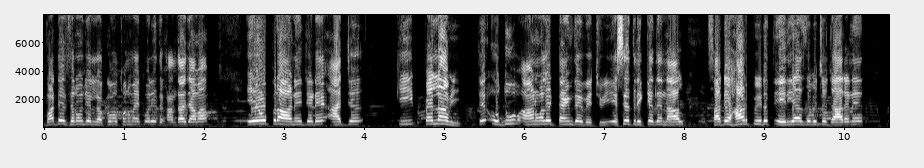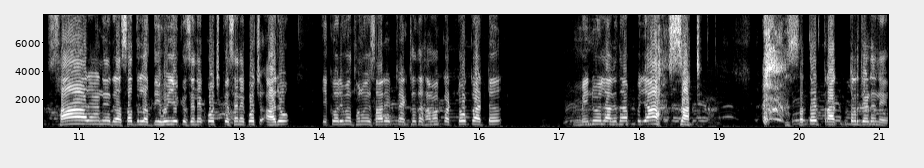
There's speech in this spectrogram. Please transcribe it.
ਵਾਢੇ ਸਿਰੋਂ ਜੇ ਲੱਗੋ, ਤੁਹਾਨੂੰ ਮੈਂ ਇੱਕ ਵਾਰੀ ਦਿਖਾਉਂਦਾ ਜਾਵਾਂ। ਇਹ ਉਹ ਭਰਾ ਨੇ ਜਿਹੜੇ ਅੱਜ ਕੀ ਪਹਿਲਾਂ ਵੀ ਤੇ ਉਦੋਂ ਆਉਣ ਵਾਲੇ ਟਾਈਮ ਦੇ ਵਿੱਚ ਵੀ ਇਸੇ ਤਰੀਕੇ ਦੇ ਨਾਲ ਸਾਡੇ ਹੜ੍ਹ ਪੀੜਤ ਏਰੀਆਜ਼ ਦੇ ਵਿੱਚ ਜਾ ਰਹੇ ਨੇ। ਸਾਰਿਆਂ ਨੇ ਰਸਦ ਲੱਦੀ ਹੋਈ ਹੈ, ਕਿਸੇ ਨੇ ਕੁਝ ਕਿਸੇ ਨੇ ਕੁਝ ਆ ਜਾਓ। ਇੱਕ ਵਾਰੀ ਮੈਂ ਤੁਹਾਨੂੰ ਇਹ ਸਾਰੇ ਟਰੈਕਟਰ ਦਿਖਾਵਾਂ, ਘੱਟੋ ਘੱਟ ਮੈਨੂੰ ਇਹ ਲੱਗਦਾ 50 60 70 ਟਰੈਕਟਰ ਜਿਹੜੇ ਨੇ।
